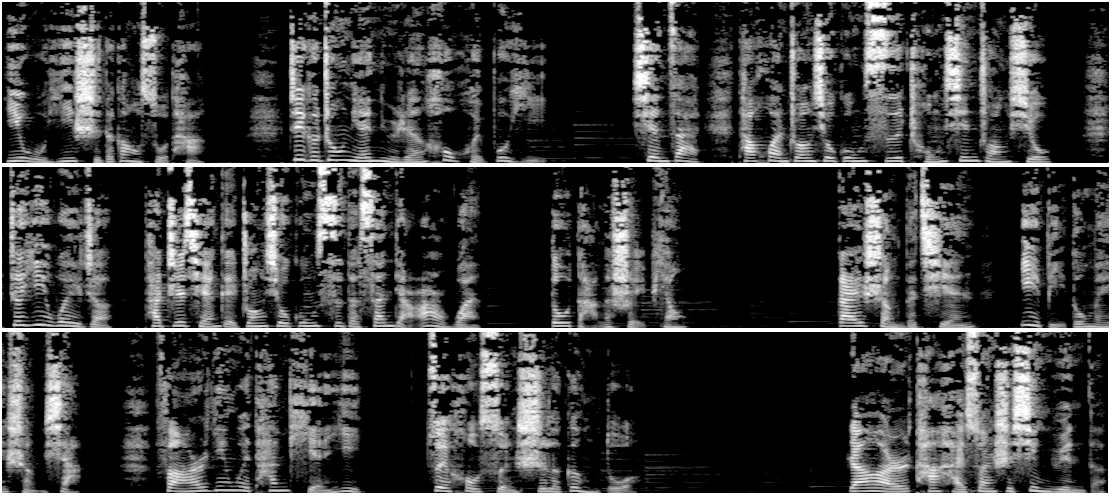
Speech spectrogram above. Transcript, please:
一五一十的告诉他，这个中年女人后悔不已。现在他换装修公司重新装修，这意味着他之前给装修公司的三点二万都打了水漂。该省的钱一笔都没省下，反而因为贪便宜，最后损失了更多。然而他还算是幸运的，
